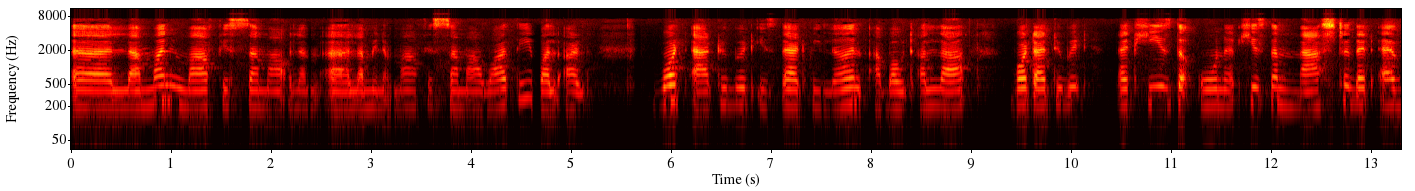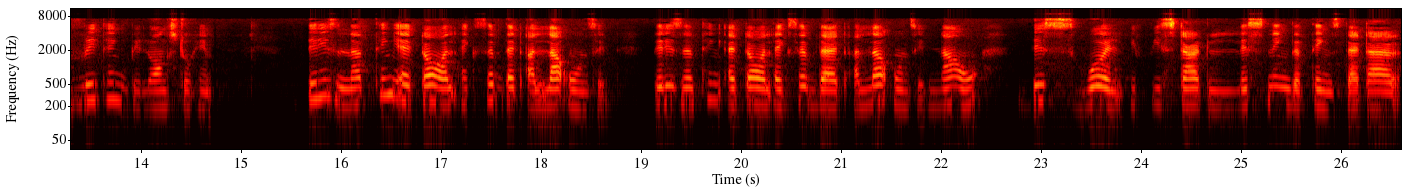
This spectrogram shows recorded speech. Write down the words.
ma fis sama lamin ma fis samawati wal ard what attribute is that we learn about Allah? What attribute? That he is the owner he is the master that everything belongs to him. There is nothing at all except that Allah owns it. There is nothing at all except that Allah owns it. Now this world if we start listening the things that are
